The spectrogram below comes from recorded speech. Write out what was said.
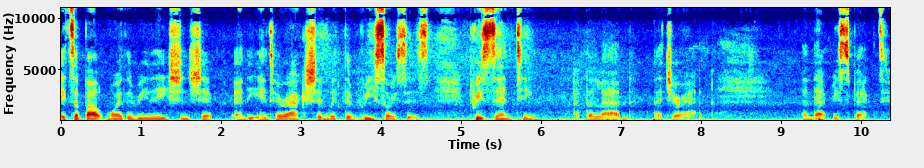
It's about more the relationship and the interaction with the resources presenting at the land that you're at and that respect.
